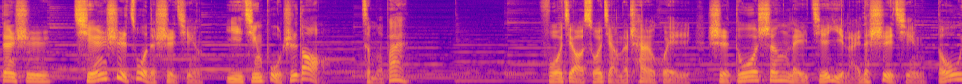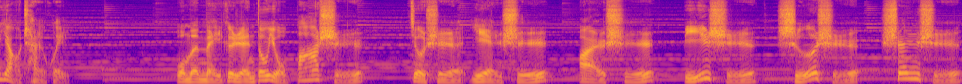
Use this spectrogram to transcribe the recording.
但是前世做的事情已经不知道怎么办？佛教所讲的忏悔，是多生累劫以来的事情都要忏悔。我们每个人都有八识，就是眼识、耳识、鼻识、舌识、身识、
